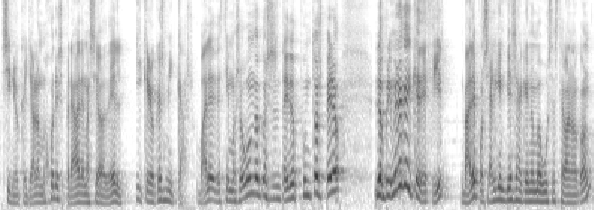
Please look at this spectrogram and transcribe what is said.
sino que yo a lo mejor esperaba demasiado de él, y creo que es mi caso, ¿vale? Decimos segundo con 62 puntos, pero lo primero que hay que decir, ¿vale? Por si alguien piensa que no me gusta Esteban Ocon,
